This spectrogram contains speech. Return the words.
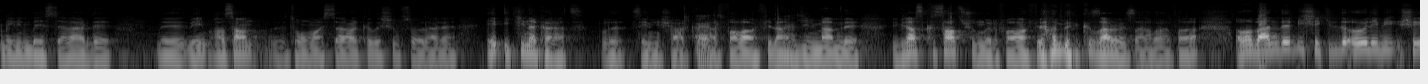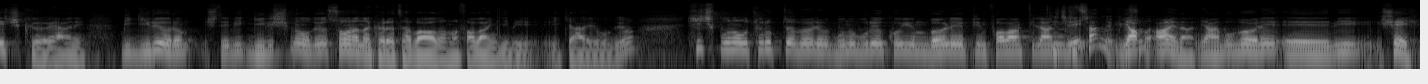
benim bestelerde e, benim Hasan e, Tolmaçlar arkadaşım söyler yani hep iki nakaratlı senin şarkılar Evet. falan filan bilmem ne. Biraz kısalt şunları falan filan diye kızar mesela falan. Ama bende bir şekilde öyle bir şey çıkıyor yani. Bir giriyorum işte bir gelişme oluyor sonra nakarata bağlama falan gibi hikaye oluyor. Hiç buna oturup da böyle bunu buraya koyayım böyle yapayım falan filan diye. İçgüdüsel mi yapıyorsun? Yap- Aynen yani bu böyle e, bir şey,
